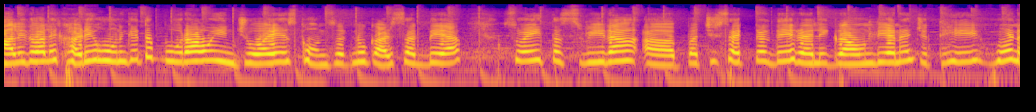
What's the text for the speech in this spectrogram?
ਆਲੇ ਦੁਆਲੇ ਖੜੇ ਹੋਣਗੇ ਤਾਂ ਪੂਰਾ ਉਹ ਇੰਜੋਏ ਇਸ ਕਨਸਰਟ ਨੂੰ ਕਰ ਸਕਦੇ ਆ। ਸੋ ਇਹ ਤਸਵੀਰਾਂ ਅ, 25 ਸੈਕਟਰ ਦੇ ਰੈਲੀ ਗਰਾਊਂਡ ਦੀਆਂ ਨੇ ਜਿੱਥੇ ਹੁਣ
